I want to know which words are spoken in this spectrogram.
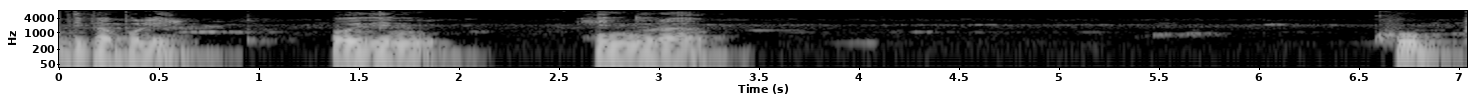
দীপাবলি। ওই দিন হিন্দুরা খুব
